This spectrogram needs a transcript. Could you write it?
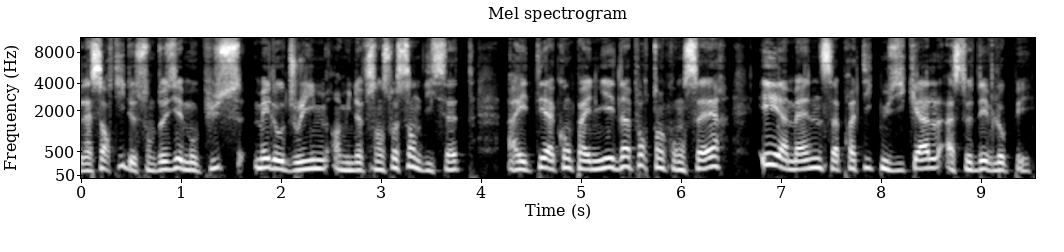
La sortie de son deuxième opus, Dream, en 1977, a été accompagnée d'importants concerts et amène sa pratique musicale à se développer.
